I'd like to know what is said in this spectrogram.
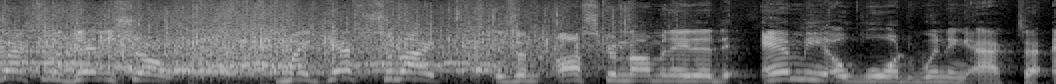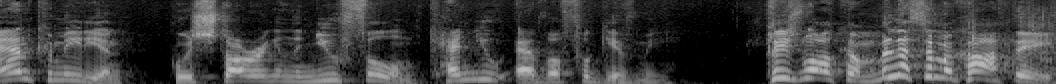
Welcome back to The Daily Show. My guest tonight is an Oscar-nominated, Emmy Award-winning actor and comedian who is starring in the new film, Can You Ever Forgive Me? Please welcome Melissa McCarthy.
